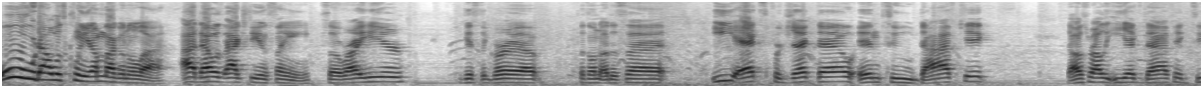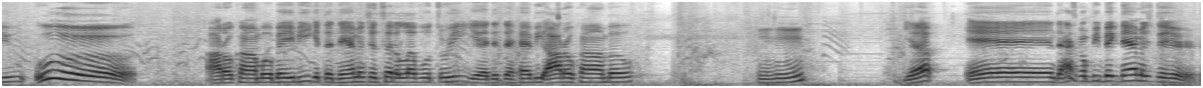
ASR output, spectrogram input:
Ooh, that was clean. I'm not gonna lie. I, that was actually insane. So right here, gets the grab, puts on the other side. EX projectile into dive kick. That was probably EX dive kick too. Ooh. Auto combo, baby. Get the damage into the level three. Yeah, did the heavy auto combo. Mm-hmm. Yep. And that's gonna be big damage there.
